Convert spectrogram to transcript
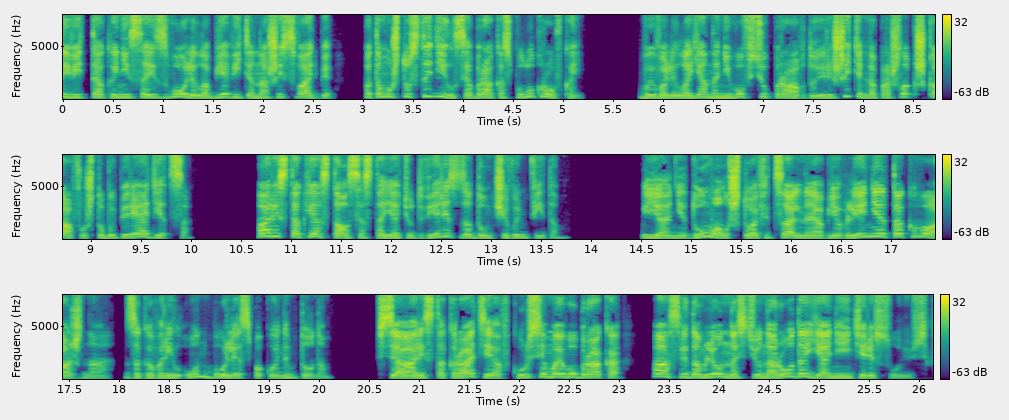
Ты ведь так и не соизволил объявить о нашей свадьбе, потому что стыдился брака с полукровкой. Вывалила я на него всю правду и решительно прошла к шкафу, чтобы переодеться. Арис так и остался стоять у двери с задумчивым видом. «Я не думал, что официальное объявление так важно», – заговорил он более спокойным тоном. «Вся аристократия в курсе моего брака, а осведомленностью народа я не интересуюсь.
